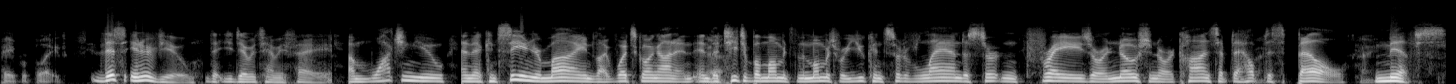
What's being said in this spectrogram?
paper plate. This interview that you did with Tammy Faye, I'm watching you and I can see in your mind like what's going on and, and the teachable moments and the moments where you can sort of land a certain phrase or a notion or a concept to help dispel myths,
